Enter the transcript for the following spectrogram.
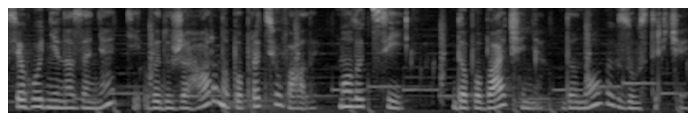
Сьогодні на занятті ви дуже гарно попрацювали. Молодці! До побачення, до нових зустрічей!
